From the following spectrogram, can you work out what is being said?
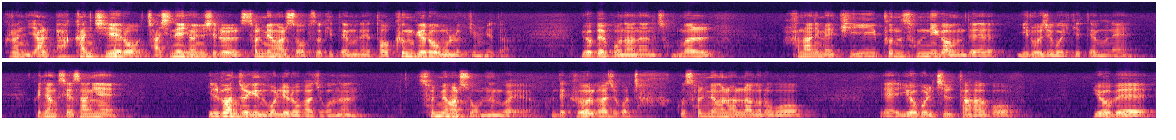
그런 얄팍한 지혜로 자신의 현실을 설명할 수 없었기 때문에 더 큰 괴로움을 느낍니다. 욥의 고난은 정말 하나님의 깊은 섭리 가운데 이루어지고 있기 때문에 그냥 세상의 일반적인 원리로 가지고는 설명할 수 없는 거예요. 근데 그걸 가지고 자꾸 설명을 하려 그러고 예, 욥을 질타하고 욥의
